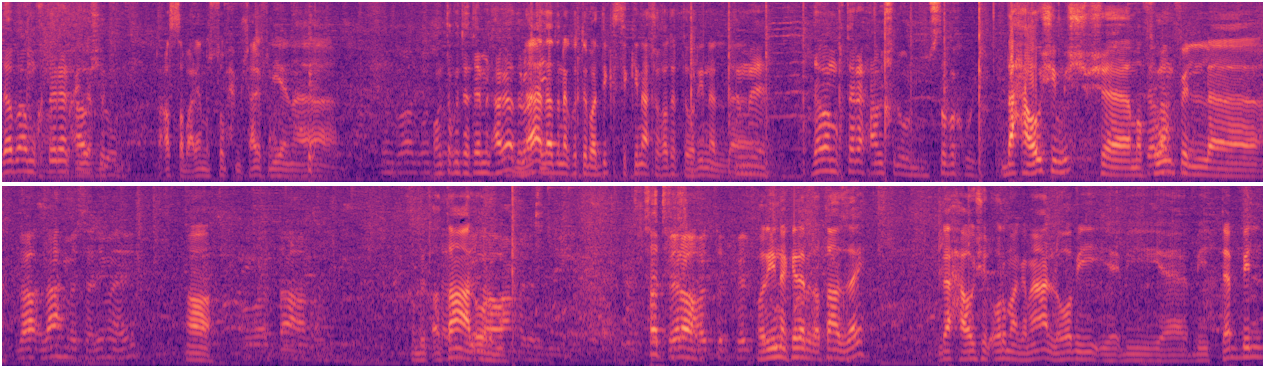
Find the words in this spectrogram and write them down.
ده بقى مخترع الحواوشي الورم اتعصب عليا من الصبح مش عارف ليه أنا هو انت كنت هتعمل حاجة دلوقتي؟ لا لا ده أنا كنت بديك السكينة عشان خاطر تورينا تمام. ده بقى مخترع الحواوشي الورم مصطفى أخويا. ده حواوشي مش مفروم لحم. في ال لا لحمة سليمة اهي آه. وقطعها وبتقطعها على القرمه فلفل أحط الفلفل. ورينا كده بتقطعها إزاي. ده حواوشي القرمة يا جماعة اللي هو بي بي بيتبل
